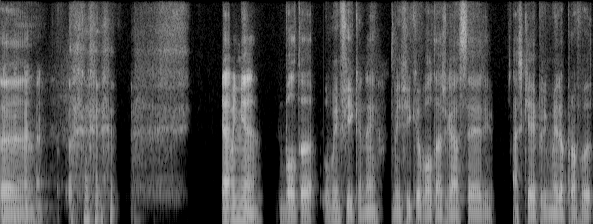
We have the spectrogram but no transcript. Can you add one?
Ah, e amanhã volta o Benfica, né? O Benfica volta a jogar a sério. Acho que é a primeira prova,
